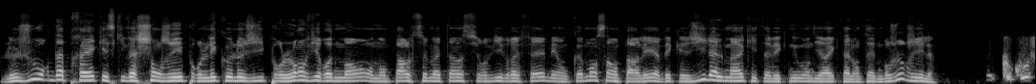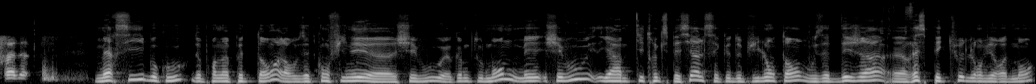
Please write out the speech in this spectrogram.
Le jour d'après, qu'est-ce qui va changer pour l'écologie, pour l'environnement? On en parle ce matin sur Vivre FM et on commence à en parler avec Gilles Alma qui est avec nous en direct à l'antenne. Bonjour Gilles. Coucou Fred. Merci beaucoup de prendre un peu de temps. Alors vous êtes confiné euh, chez vous euh, comme tout le monde, mais chez vous, il y a un petit truc spécial, c'est que depuis longtemps, vous êtes déjà euh, respectueux de l'environnement.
